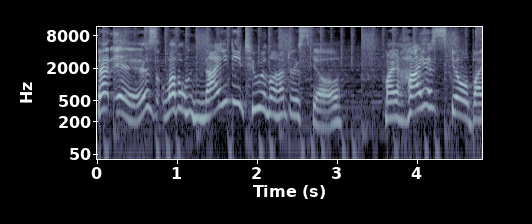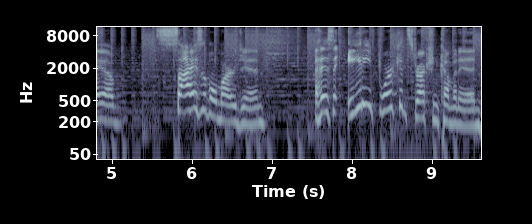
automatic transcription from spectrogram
that is level 92 in the Hunter skill. My highest skill by a sizable margin. And it's 84 construction coming in.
